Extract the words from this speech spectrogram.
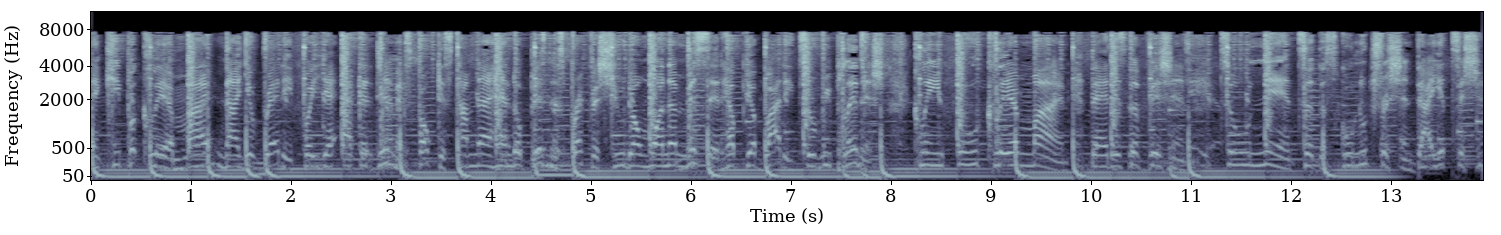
and keep a clear mind. Now you're ready for your academics. Focus, time to handle business. Breakfast, you don't want to miss it. Help your body to replenish. Clean food, clear mind. That is the vision. Tune in to the school nutrition dietitian.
